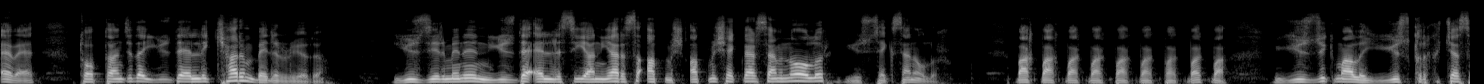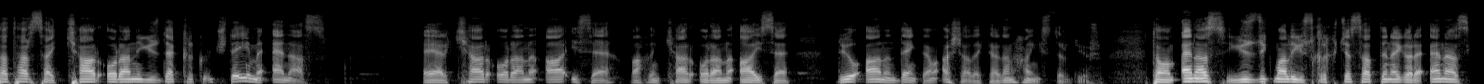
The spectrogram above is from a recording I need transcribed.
Evet. Toptancı da %50 kar mı belirliyordu? 120'nin %50'si yani yarısı 60. 60 eklersem ne olur? 180 olur. Bak bak bak bak bak bak bak bak bak. yüzlük malı 143'e satarsa kar oranı %43 değil mi en az? Eğer kar oranı A ise bakın kar oranı A ise diyor A'nın denklemi aşağıdakilerden hangisidir diyor. Tamam en az yüzlük malı 143'e sattığına göre en az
